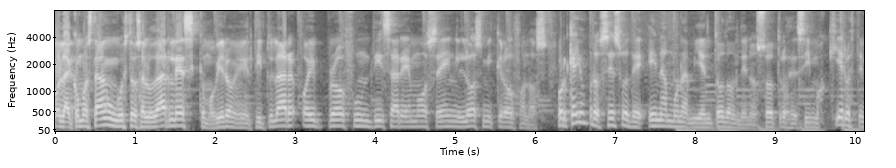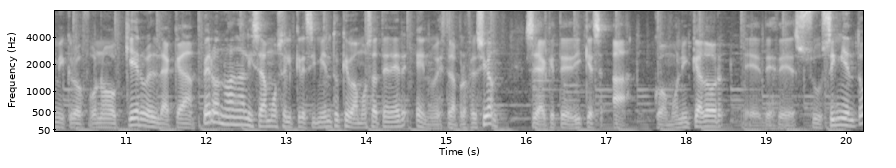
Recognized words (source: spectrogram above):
Hola, ¿cómo están? Un gusto saludarles. Como vieron en el titular, hoy profundizaremos en los micrófonos, porque hay un proceso de enamoramiento donde nosotros decimos quiero este micrófono, quiero el de acá, pero no analizamos el crecimiento que vamos a tener en nuestra profesión, sea que te dediques a comunicador eh, desde su cimiento,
